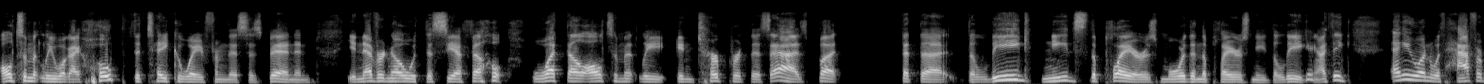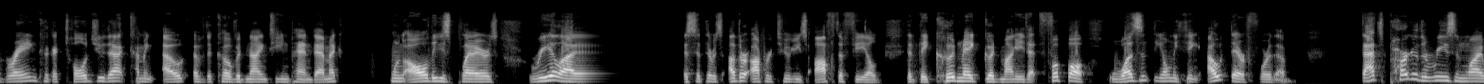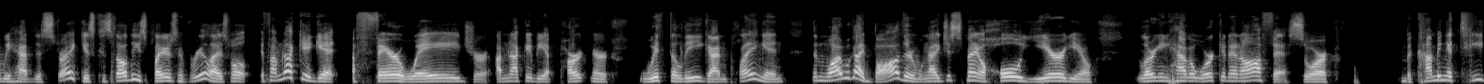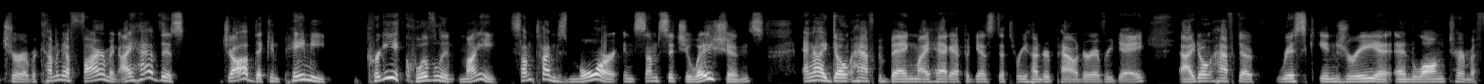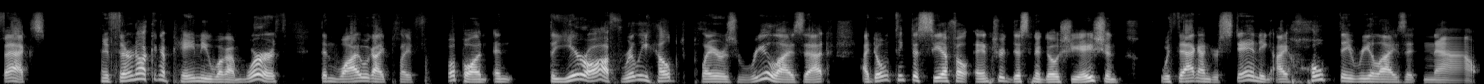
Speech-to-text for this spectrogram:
Ultimately, what I hope the takeaway from this has been, and you never know with the CFL what they'll ultimately interpret this as, but that the the league needs the players more than the players need the league. And I think anyone with half a brain could have told you that coming out of the COVID-19 pandemic when all these players realized that there was other opportunities off the field that they could make good money that football wasn't the only thing out there for them that's part of the reason why we have this strike is because all these players have realized well if i'm not going to get a fair wage or i'm not going to be a partner with the league i'm playing in then why would i bother when i just spent a whole year you know learning how to work in an office or becoming a teacher or becoming a fireman. I have this job that can pay me pretty equivalent money, sometimes more in some situations. And I don't have to bang my head up against a 300 pounder every day. I don't have to risk injury and long term effects. If they're not going to pay me what I'm worth, then why would I play football? And, and the year off really helped players realize that. I don't think the CFL entered this negotiation with that understanding. I hope they realize it now.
